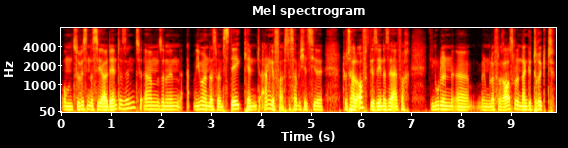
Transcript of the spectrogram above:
um zu wissen, dass sie al dente sind, ähm, sondern wie man das beim Steak kennt, angefasst. Das habe ich jetzt hier total oft gesehen, dass er einfach die Nudeln äh, mit einem Löffel rausholt und dann gedrückt.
